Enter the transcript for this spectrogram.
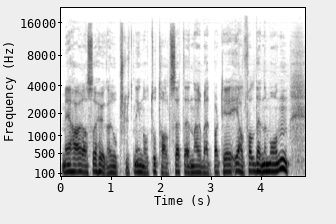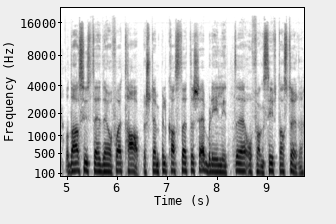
Vi har altså høyere oppslutning nå totalt sett enn Arbeiderpartiet, iallfall denne måneden. Og da syns jeg det å få et taperstempel kastet etter seg blir litt eh, offensivt av Støre.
